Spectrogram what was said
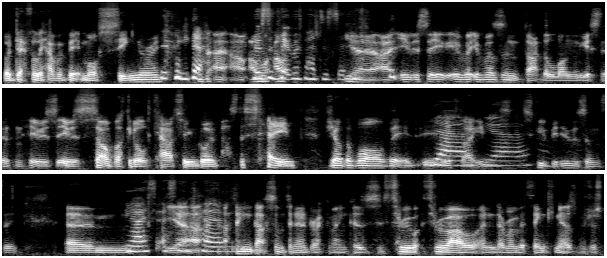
but definitely have a bit more scenery. yeah, I- I- I it was a bit repetitive. yeah, I, it was it, it, it wasn't that the longest, and it was it was sort of like an old cartoon going past the same, you know, the wall, but it, it Yeah, was like yeah. Scooby Doo or something. Um, Yeah, I, th- I yeah, think. I, Um, I think that's something I'd recommend because through throughout, and I remember thinking as we were just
